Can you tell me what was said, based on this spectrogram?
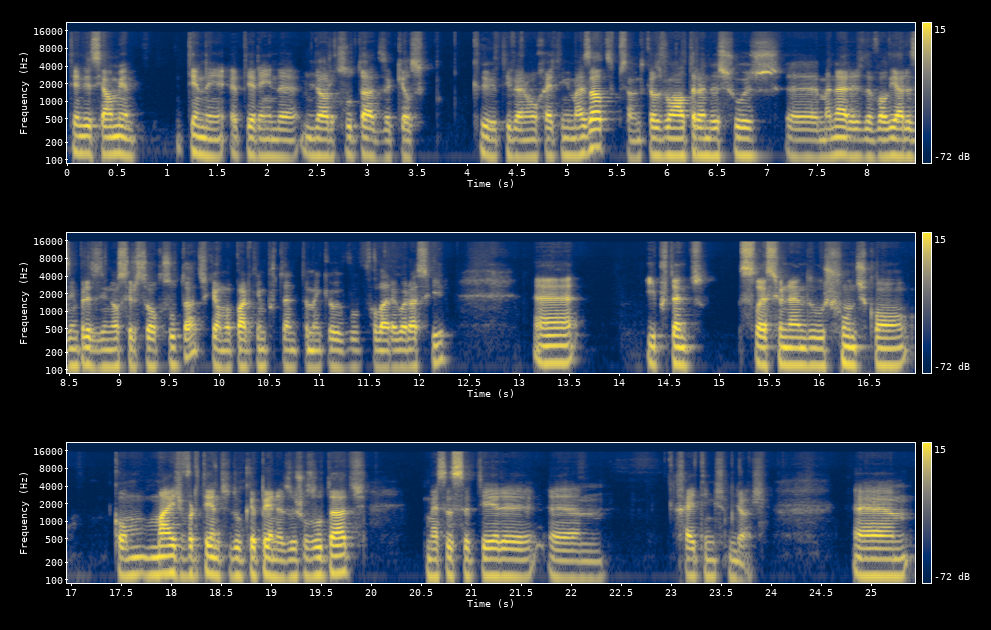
Tendencialmente tendem a ter ainda melhores resultados aqueles que tiveram um rating mais alto, principalmente que eles vão alterando as suas uh, maneiras de avaliar as empresas e não ser só resultados, que é uma parte importante também que eu vou falar agora a seguir. Uh, e, portanto, selecionando os fundos com com mais vertentes do que apenas os resultados, começa-se a ter um, ehm, ratings melhores. Um, ehm,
